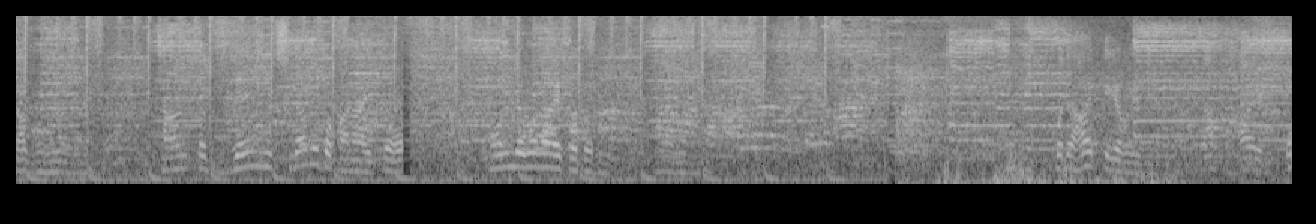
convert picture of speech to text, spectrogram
多分ちゃんと事前に調べとかないととんでもないことになる。ここで入っていけばいいんだよ。中入ると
